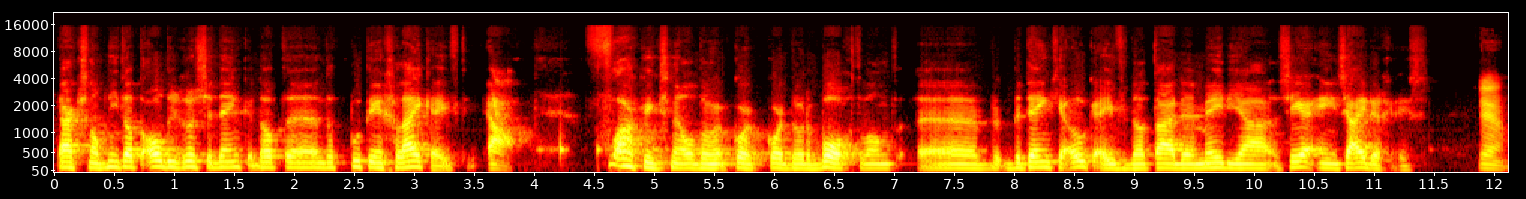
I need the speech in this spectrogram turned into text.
ja, ik snap niet dat al die Russen denken dat, dat Poetin gelijk heeft. Ja, fucking snel door, kort, kort door de bocht. Want be- bedenk je ook even dat daar de media zeer eenzijdig is. Ja,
